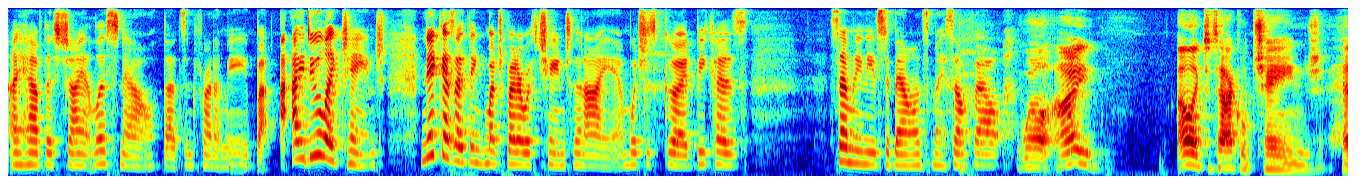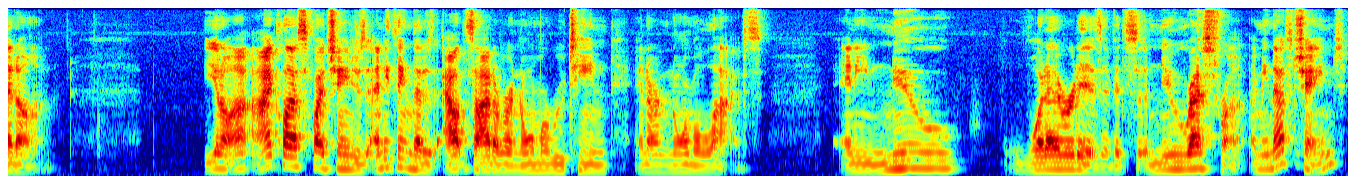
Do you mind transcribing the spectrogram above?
I have this giant list now that's in front of me. But I do like change. Nick is, I think, much better with change than I am, which is good because somebody needs to balance myself out. Well, I I like to tackle change head on. You know, I, I classify change as anything that is outside of our normal routine and our normal lives. Any new whatever it is, if it's a new restaurant, I mean that's change.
